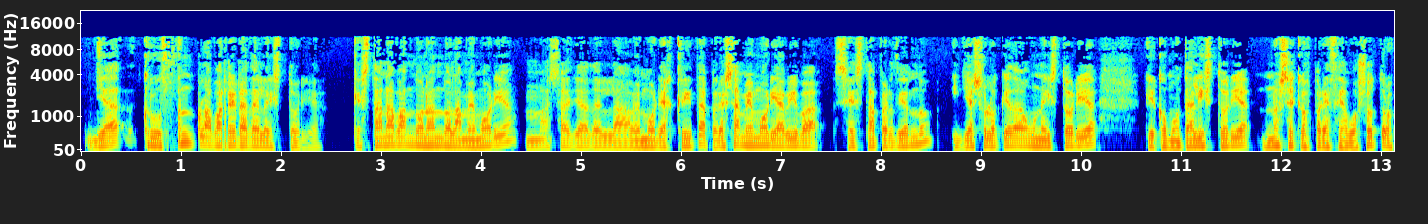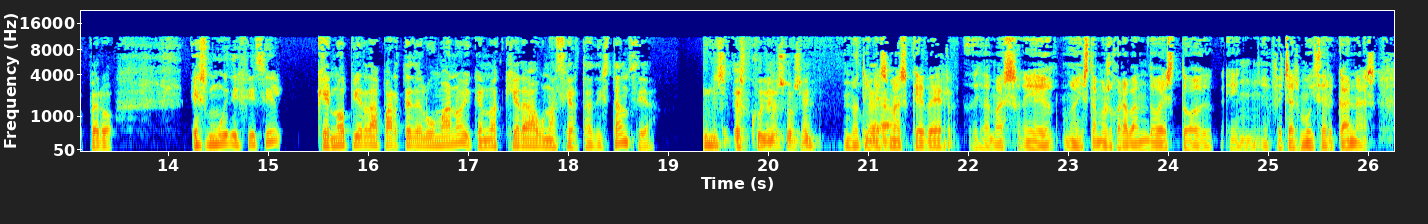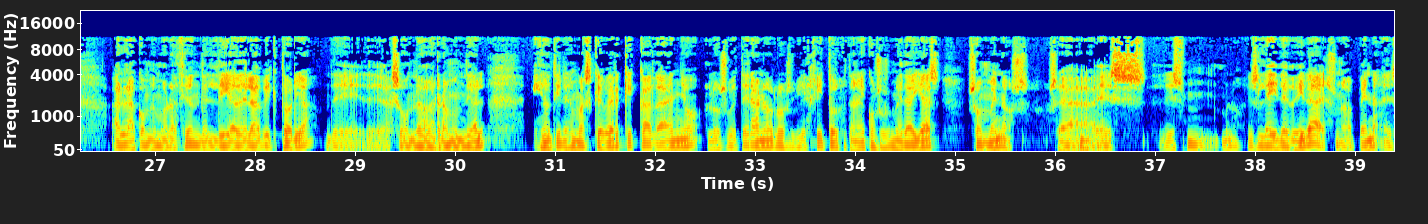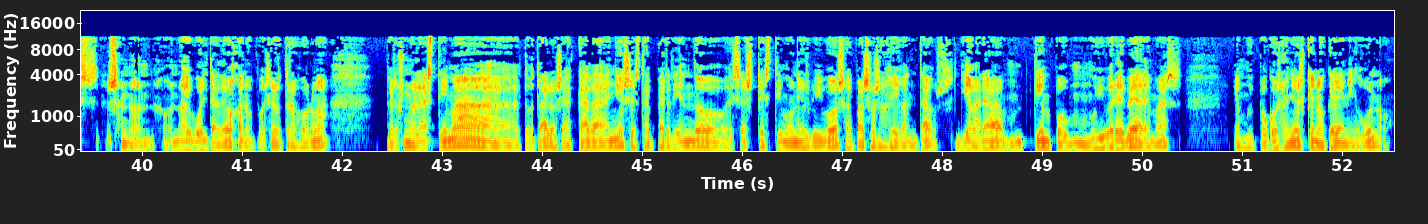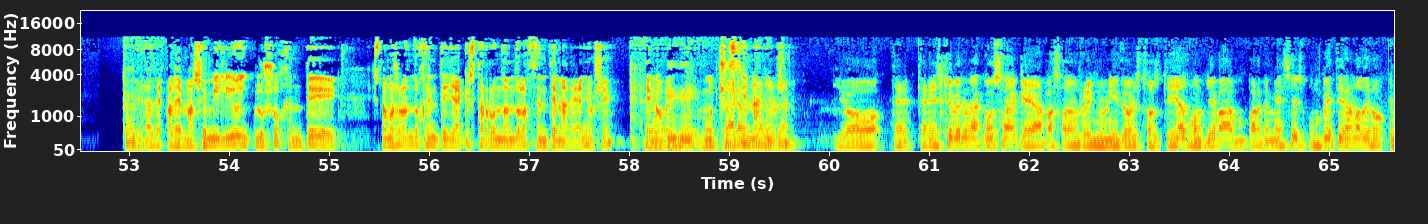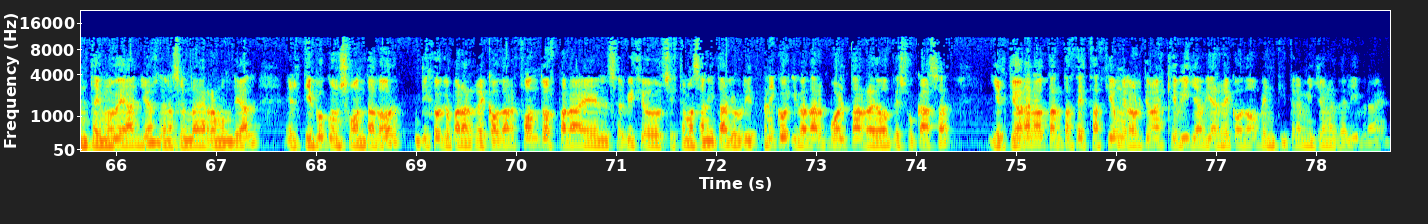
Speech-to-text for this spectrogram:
ya cruzando la barrera de la historia, que están abandonando la memoria, más allá de la memoria escrita, pero esa memoria viva se está perdiendo y ya solo queda una historia que como tal historia, no sé qué os parece a vosotros, pero es muy difícil que no pierda parte del humano y que no adquiera una cierta distancia. Es curioso, sí. No tienes más que ver, además eh, estamos grabando esto en, fechas muy cercanas a la conmemoración del Día de la Victoria de, la Segunda Guerra Mundial y no tienes más que ver que cada año los veteranos, los viejitos que están ahí con sus medallas son menos. O sea, mm. es, es, bueno, es ley de vida, es una pena, es, o sea, no, no, no hay vuelta de hoja, no puede ser otra forma, pero es una lástima total. O sea, cada año se está perdiendo esos testimonios vivos a pasos agigantados. Llegará un tiempo muy breve, además, en muy pocos años que no quede ninguno. Además, Emilio, incluso gente, estamos hablando gente ya que está rondando la centena de años, ¿eh? De 90, muchos 100 años, ¿eh? Yo, tenéis que ver una cosa que ha pasado en Reino Unido estos días, bueno, lleva un par de meses, un veterano de 99 años de la Segunda Guerra Mundial, el tipo con su andador dijo que para recaudar fondos para el servicio del sistema sanitario británico iba a dar vuelta alrededor de su casa. Y el tío ha ganado tanta aceptación. Y la última vez que vi ya había recaudado 23 millones de libras, ¿eh?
